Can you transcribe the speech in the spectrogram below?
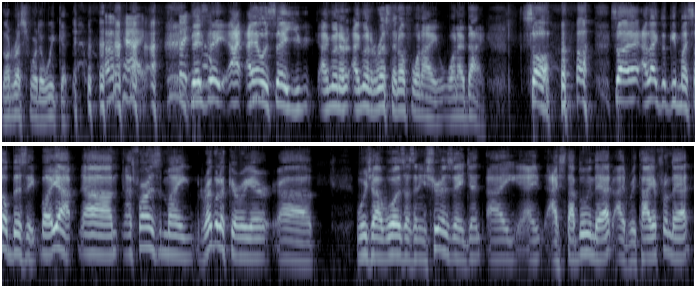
no rest for the wicked. Okay, but they say I, I always say you I'm gonna I'm gonna rest enough when I when I die. So so I, I like to keep myself busy. But yeah, um, as far as my regular career, uh, which I was as an insurance agent, I, I I stopped doing that. I retired from that.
